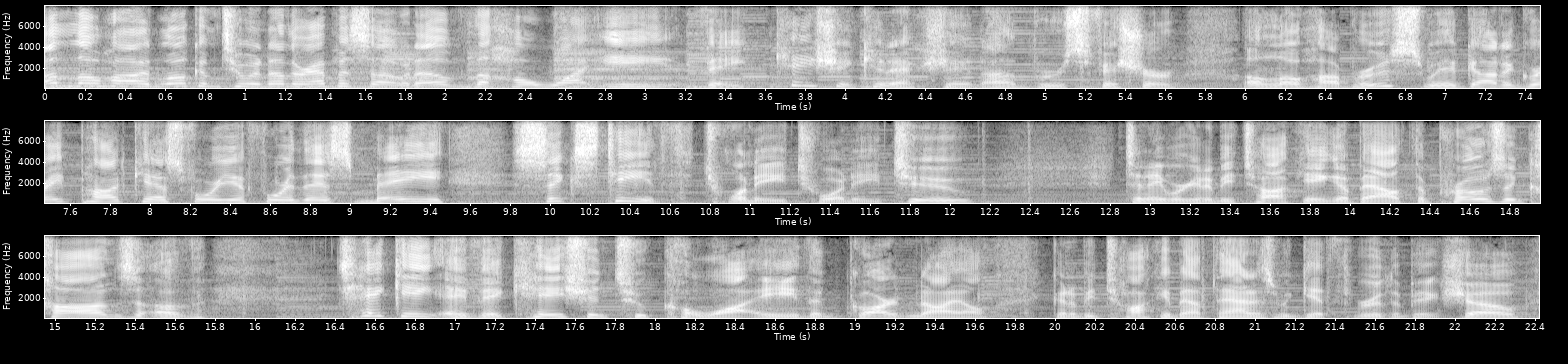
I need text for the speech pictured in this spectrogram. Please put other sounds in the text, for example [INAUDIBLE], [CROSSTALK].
Aloha and welcome to another episode of the Hawaii Vacation Connection. I'm Bruce Fisher. Aloha, Bruce. We've got a great podcast for you for this May 16th, 2022. Today we're going to be talking about the pros and cons of taking a vacation to Kauai, the Garden Isle. Going to be talking about that as we get through the big show.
